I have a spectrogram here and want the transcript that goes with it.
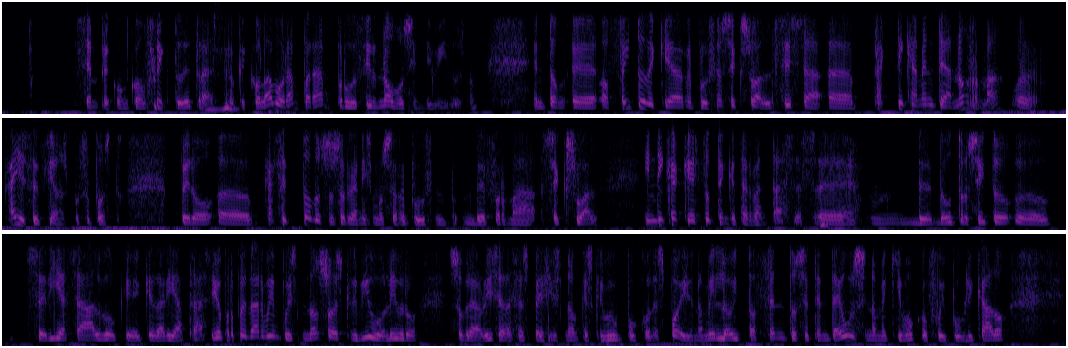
sempre con conflicto detrás, pero que colaboran para producir novos individuos. ¿no? Entón, eh, o feito de que a reproducción sexual cesa eh, prácticamente a norma, eh, hai excepcións, por suposto, pero eh, case todos os organismos se reproducen de forma sexual, indica que isto ten que ter vantaxes. Eh, de, de outro xeito, eh, sería xa algo que quedaría atrás. E o propio Darwin pois non só escribiu o libro sobre a orixe das especies, non que escribiu un pouco despois, no 1871, se non me equivoco, foi publicado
